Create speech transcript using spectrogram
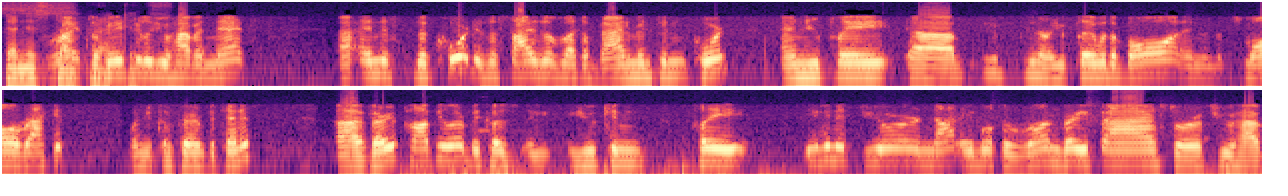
tennis Right. type So basically, you have a net, uh, and this, the court is the size of like a badminton court, and you play. Uh, you you know you play with a ball and the smaller rackets when you compare them to tennis. Uh, very popular because you can play even if you're not able to run very fast or if you have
